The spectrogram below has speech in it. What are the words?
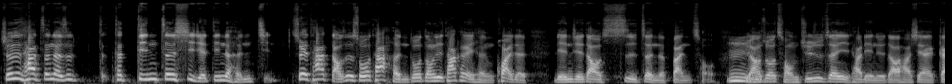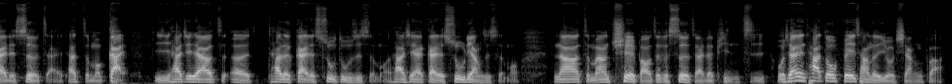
就是他真的是他盯这细节盯得很紧，所以他导致说他很多东西他可以很快的连接到市政的范畴，比方说从居住正义，他连接到他现在盖的社宅，他怎么盖，以及他接下来要呃他的盖的速度是什么，他现在盖的数量是什么，那怎么样确保这个社宅的品质，我相信他都非常的有想法。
